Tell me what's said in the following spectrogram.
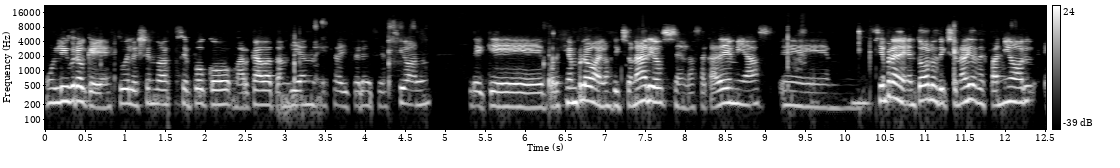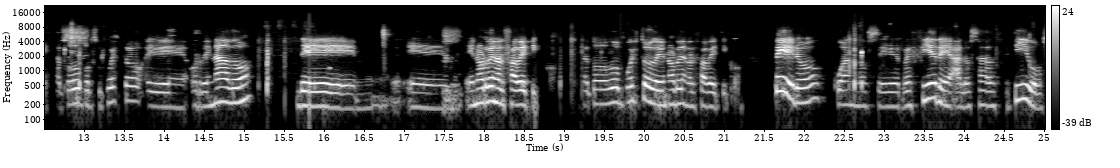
un libro que estuve leyendo hace poco marcaba también esta diferenciación de que, por ejemplo, en los diccionarios, en las academias, em, siempre en todos los diccionarios de español está todo, por supuesto, eh, ordenado de, eh, en orden alfabético. Está todo puesto en orden alfabético pero cuando se refiere a los adjetivos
